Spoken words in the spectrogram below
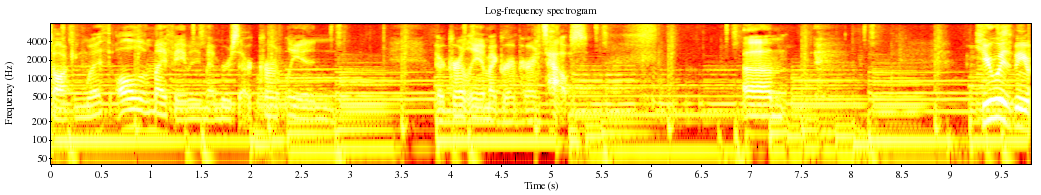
talking with all of my family members that are currently in they're currently in my grandparents' house. Um, here with me,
